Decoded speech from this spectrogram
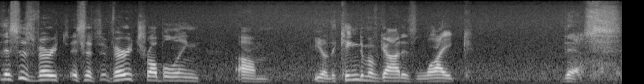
This is very, it's a very troubling, um, you know, the kingdom of God is like this.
